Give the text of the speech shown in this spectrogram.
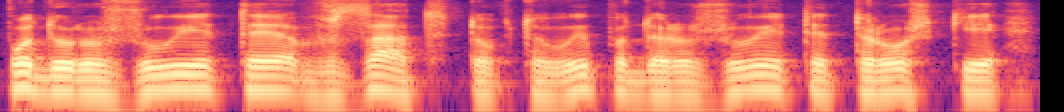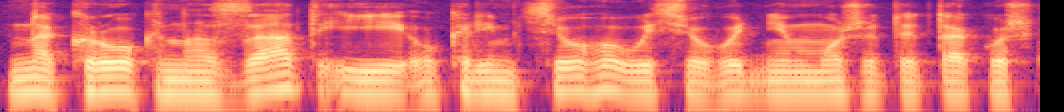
подорожуєте взад, тобто ви подорожуєте трошки на крок назад, і окрім цього, ви сьогодні можете також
